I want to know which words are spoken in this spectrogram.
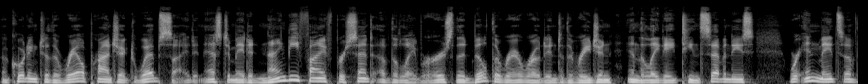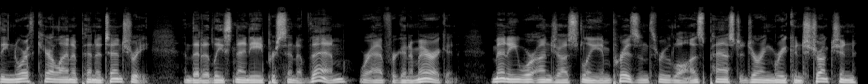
According to the Rail Project website, an estimated 95% of the laborers that built the railroad into the region in the late 1870s were inmates of the North Carolina Penitentiary, and that at least 98% of them were African American. Many were unjustly imprisoned through laws passed during Reconstruction,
